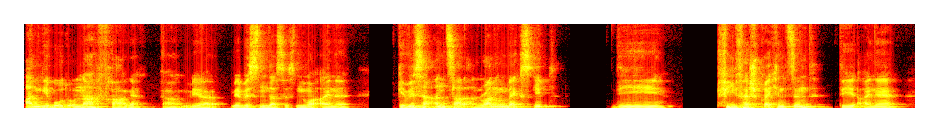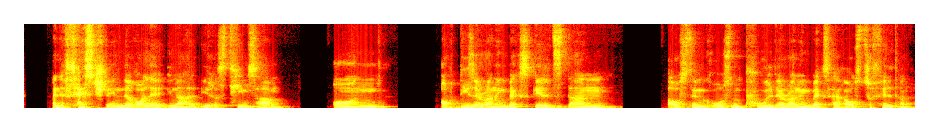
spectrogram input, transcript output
Angebot und Nachfrage. Ja, wir, wir wissen, dass es nur eine gewisse Anzahl an Running Backs gibt, die vielversprechend sind, die eine, eine feststehende Rolle innerhalb ihres Teams haben. Und auch diese Running Backs gilt es dann aus dem großen Pool der Running Backs herauszufiltern.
